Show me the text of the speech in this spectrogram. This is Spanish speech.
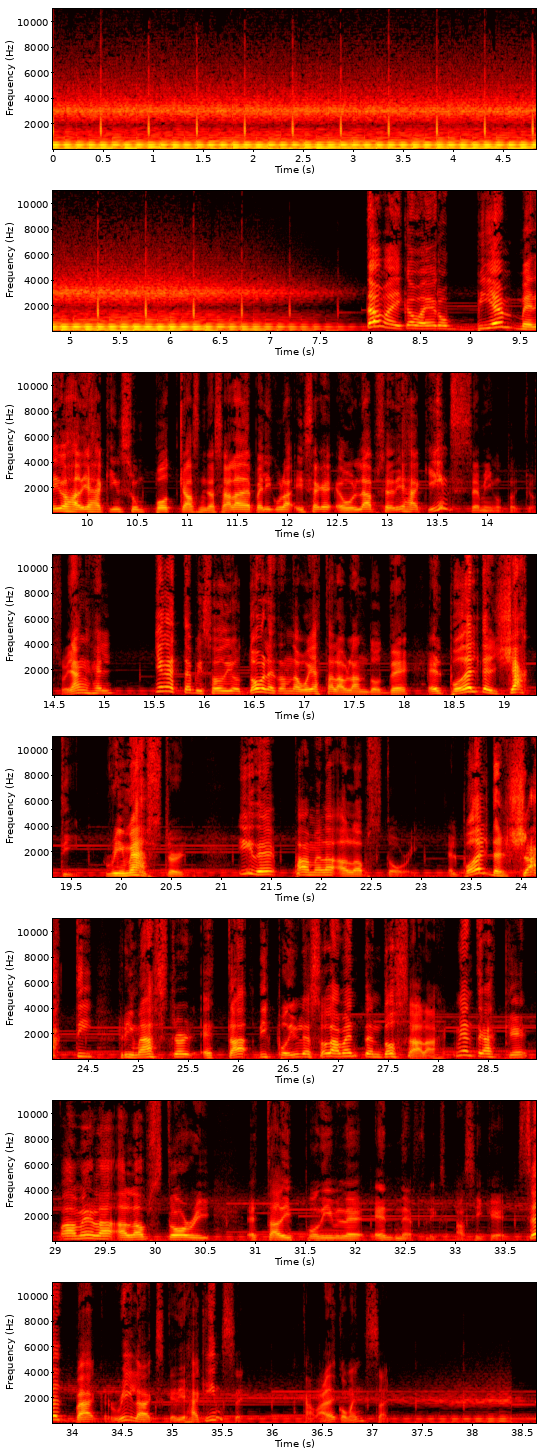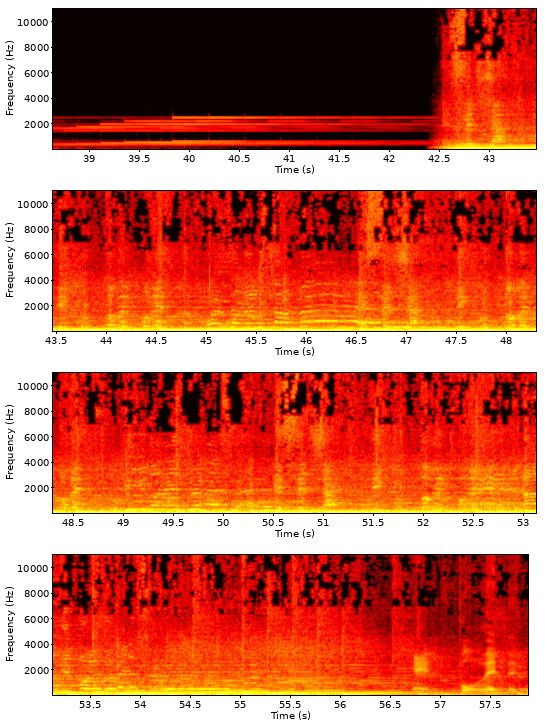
Damas y caballeros, bienvenidos a 10 a 15, un podcast donde se habla de películas y series en un lapso de 10 a 15 minutos. Yo soy Ángel y en este episodio doble tanda voy a estar hablando de El Poder del Shakti Remastered y de Pamela A Love Story. El Poder del Shakti Remastered está disponible solamente en dos salas, mientras que Pamela A Love Story está disponible en Netflix. Así que set back, relax, que 10 a 15 acaba de comenzar.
